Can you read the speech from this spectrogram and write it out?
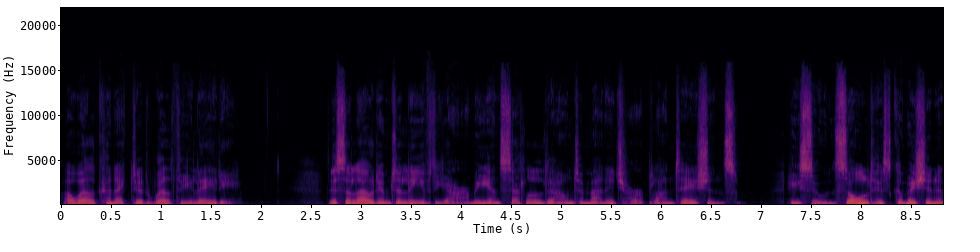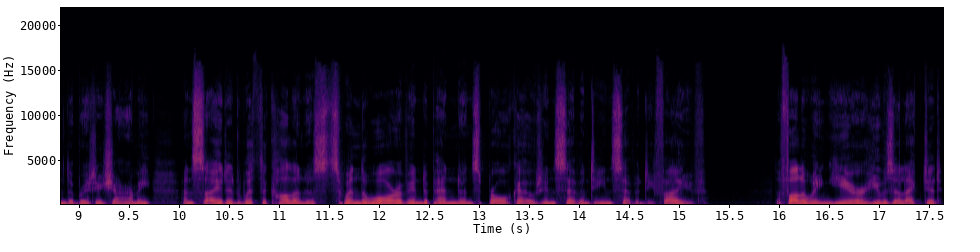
a well connected, wealthy lady. This allowed him to leave the army and settle down to manage her plantations. He soon sold his commission in the British Army and sided with the colonists when the War of Independence broke out in 1775. The following year, he was elected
